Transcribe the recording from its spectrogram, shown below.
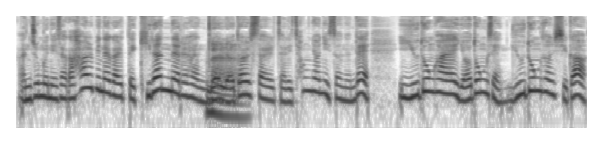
안중근 의사가 하얼빈에 갈 때 길 안내를 한 네. 18살짜리 청년이 있었는데 이 유동화의 여동생 유동선 씨가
